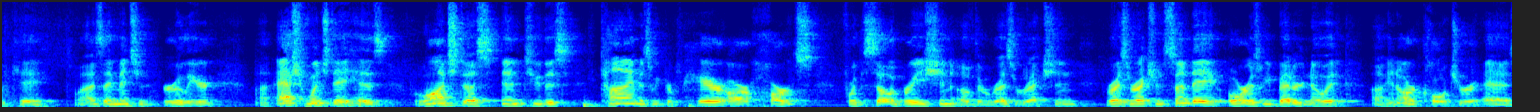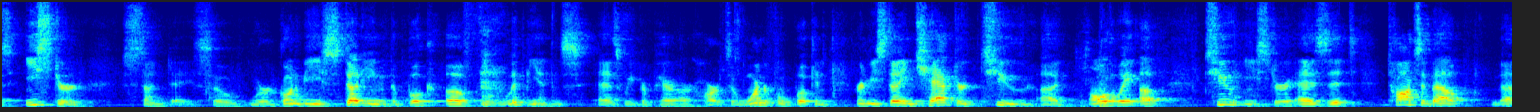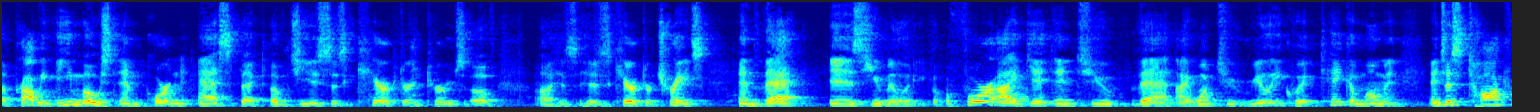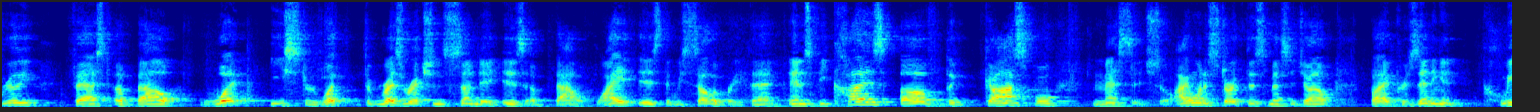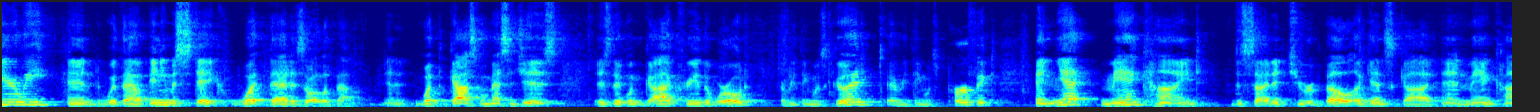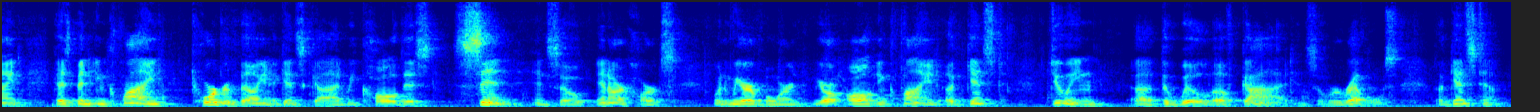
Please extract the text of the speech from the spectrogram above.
Okay, well, as I mentioned earlier, uh, Ash Wednesday has launched us into this time as we prepare our hearts for the celebration of the resurrection, Resurrection Sunday, or as we better know it uh, in our culture as Easter Sunday. So we're going to be studying the book of Philippians as we prepare our hearts. A wonderful book, and we're going to be studying chapter 2 uh, all the way up to Easter as it talks about uh, probably the most important aspect of Jesus' character in terms of uh, his, his character traits, and that is humility. But before I get into that, I want to really quick take a moment and just talk really fast about what Easter, what the Resurrection Sunday is about, why it is that we celebrate that. And it's because of the gospel message. So I want to start this message out by presenting it clearly and without any mistake what that is all about. And what the gospel message is, is that when God created the world, everything was good, everything was perfect, and yet mankind decided to rebel against God, and mankind has been inclined toward rebellion against God. We call this sin. And so in our hearts, when we are born, we are all inclined against doing uh, the will of God. And so we're rebels against him.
